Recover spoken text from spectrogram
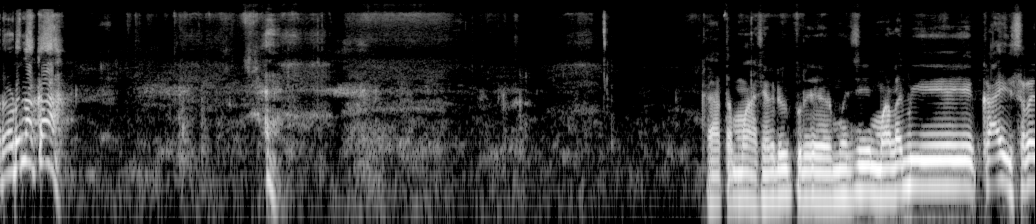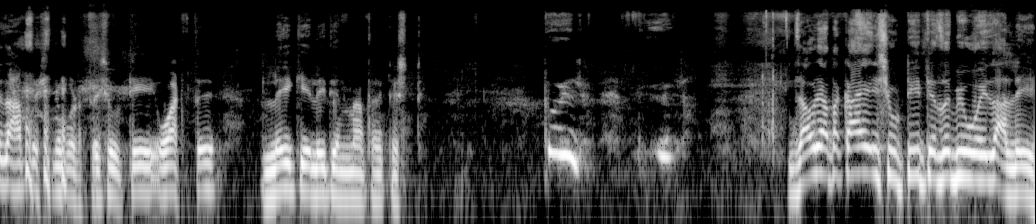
रडू नका. काय आता माझ्याकडे प्रे- म्हणजे मला बी काय इसरायचा हा प्रश्न पडतो शेवटी. वाटतं लय केलंय त्यांना आता कष्ट जाऊ दे आता काय शेवटी त्याचं बी वय झालंय.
